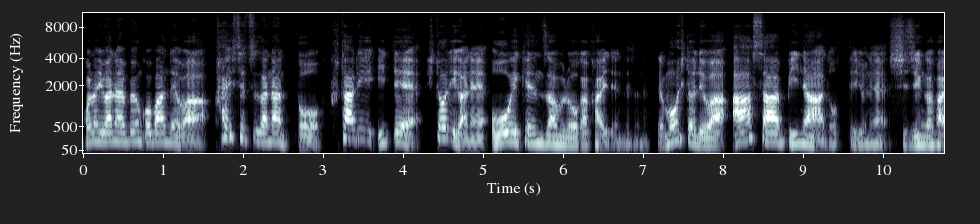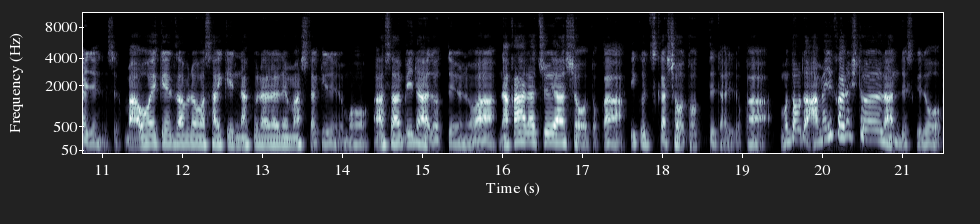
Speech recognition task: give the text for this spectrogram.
この言わない文庫版では、解説がなんと二人いて、一人がね、大江健三郎が書いてるんですね。で、もう一人はアーサー・ビナードっていうね、詩人が書いてるんですよ。まあ、大江健三郎は最近亡くなられましたけれども、アーサー・ビナードっていうのは、中原中也賞とか、いくつか賞を取ってたりとか、もともとアメリカの人なんですけど、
